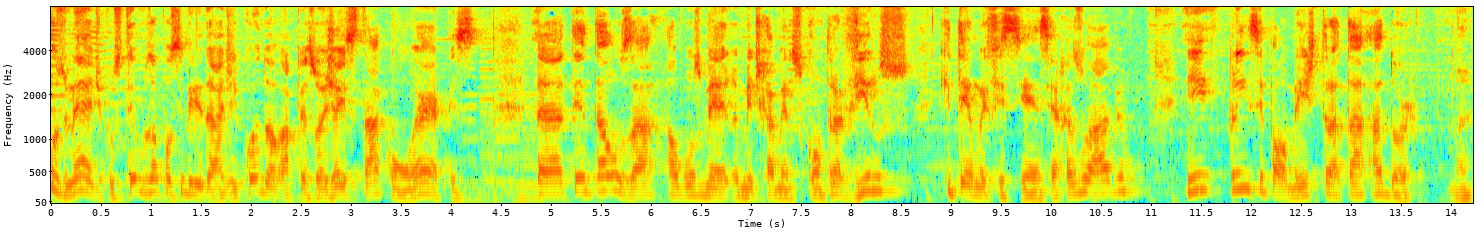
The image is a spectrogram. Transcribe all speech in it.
Os médicos temos a possibilidade, quando a pessoa já está com o herpes, eh, tentar usar alguns medicamentos contra vírus que tem uma eficiência razoável e principalmente tratar a dor. Né?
